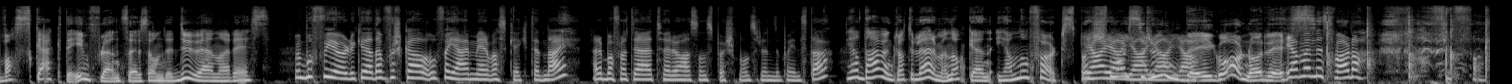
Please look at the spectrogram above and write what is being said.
vaskeekte influenser som det du er, Norris. Men hvorfor gjør du ikke det? Hvorfor, skal, hvorfor er jeg mer vaskeekte enn deg? Er det bare for at jeg tør å ha sånn spørsmålsrunde på Insta? Ja, dæven, gratulerer med nok en gjennomført Ja, ja, ja, spørsmålsrunde ja, i går, Norris. Ja, men svar, da. Fy faen.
